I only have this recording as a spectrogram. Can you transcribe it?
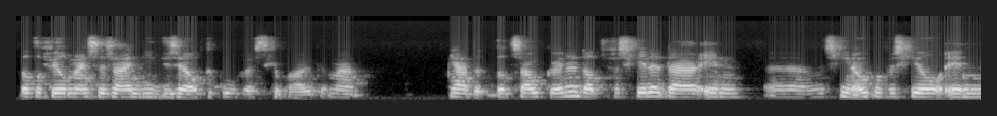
dat er veel mensen zijn die dezelfde koelvest gebruiken. Maar ja, dat, zou kunnen. Dat verschillen daarin uh, misschien ook een verschil in,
